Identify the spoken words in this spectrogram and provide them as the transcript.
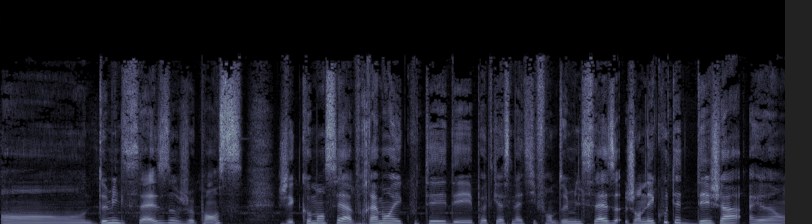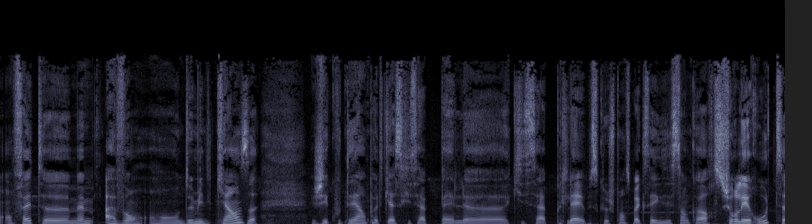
en 2016 je pense. J'ai commencé à vraiment écouter des podcasts natifs en 2016. J'en écoutais déjà euh, en fait même avant en 2015 j'écoutais un podcast qui s'appelle, euh, qui s'appelait, parce que je pense pas que ça existe encore, sur les routes.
